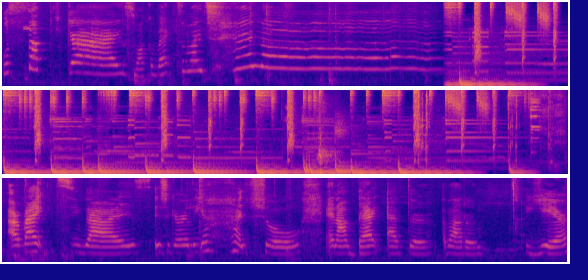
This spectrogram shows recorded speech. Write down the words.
What's up, you guys? Welcome back to my channel. All right, you guys, it's your girl Liyah Huncho, and I'm back after about a year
